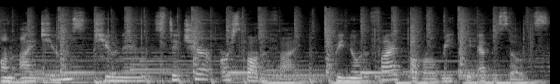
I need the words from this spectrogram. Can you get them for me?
on iTunes, TuneIn, Stitcher, or Spotify to be notified of our weekly episodes.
